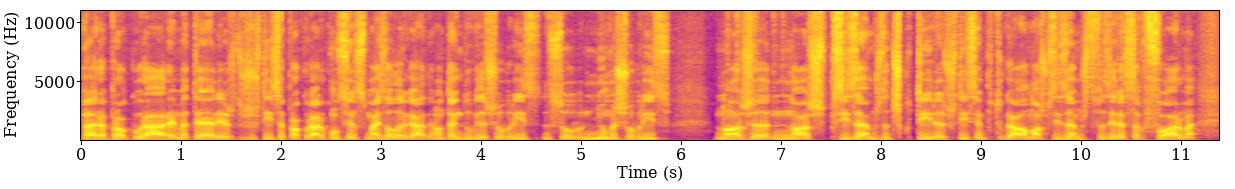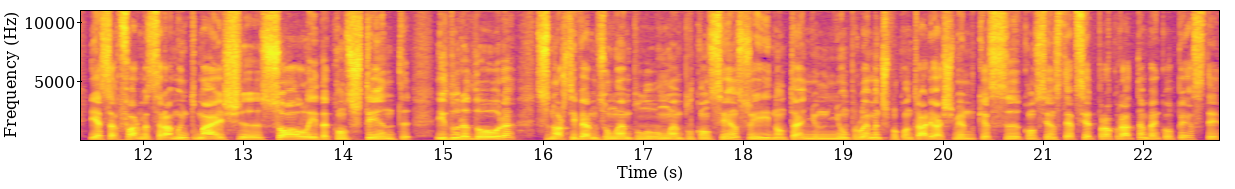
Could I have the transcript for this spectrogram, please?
para procurar, em matérias de justiça, procurar o consenso mais alargado. Eu não tenho dúvidas sobre isso, sobre, nenhuma sobre isso. Nós, eh, nós precisamos de discutir a justiça em Portugal, nós precisamos de fazer essa reforma e essa reforma será muito mais uh, sólida, consistente e duradoura se nós tivermos um amplo, um amplo consenso e não tenho nenhum problema, antes pelo contrário, acho mesmo que esse consenso deve ser procurado também com o PSD.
